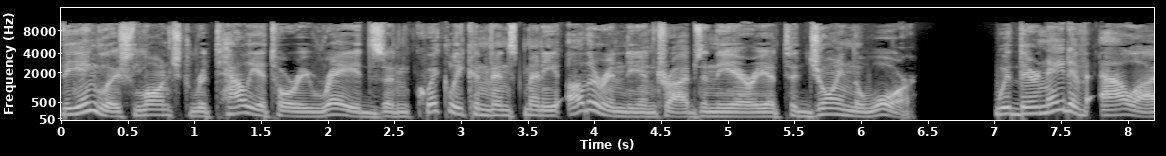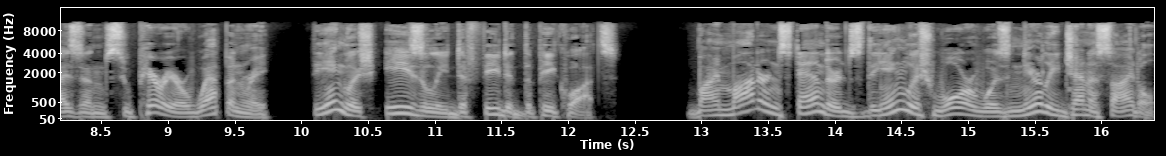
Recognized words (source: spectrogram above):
The English launched retaliatory raids and quickly convinced many other Indian tribes in the area to join the war. With their native allies and superior weaponry, the English easily defeated the Pequots. By modern standards, the English war was nearly genocidal.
